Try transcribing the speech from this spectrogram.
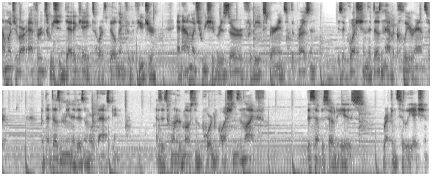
How much of our efforts we should dedicate towards building for the future, and how much we should reserve for the experience of the present, is a question that doesn't have a clear answer. But that doesn't mean it isn't worth asking, as it's one of the most important questions in life. This episode is reconciliation.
